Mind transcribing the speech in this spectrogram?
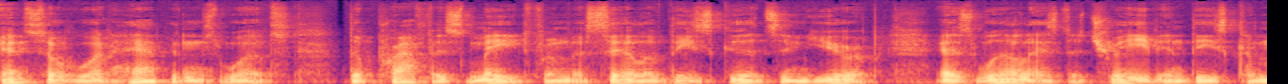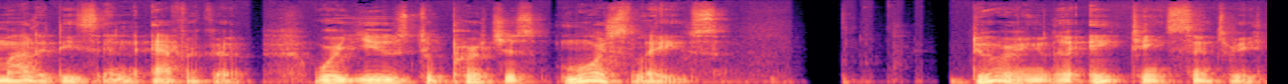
And so what happens was the profits made from the sale of these goods in Europe, as well as the trade in these commodities in Africa, were used to purchase more slaves. During the 18th century,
